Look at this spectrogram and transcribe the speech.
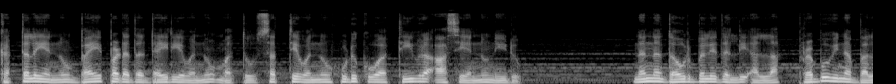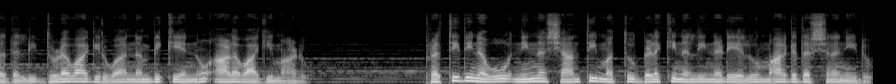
ಕತ್ತಲೆಯನ್ನು ಭಯಪಡದ ಧೈರ್ಯವನ್ನು ಮತ್ತು ಸತ್ಯವನ್ನು ಹುಡುಕುವ ತೀವ್ರ ಆಸೆಯನ್ನು ನೀಡು. ನನ್ನ ದೌರ್ಬಲ್ಯದಲ್ಲಿ ಅಲ್ಲ, ಪ್ರಭುವಿನ ಬಲದಲ್ಲಿ ದೃಢವಾಗಿರುವ ನಂಬಿಕೆಯನ್ನು ಆಳವಾಗಿ ಮಾಡು. ಪ್ರತಿದಿನವೂ ನಿನ್ನ ಶಾಂತಿ ಮತ್ತು ಬೆಳಕಿನಲ್ಲಿ ನಡೆಯಲು ಮಾರ್ಗದರ್ಶನ ನೀಡು.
